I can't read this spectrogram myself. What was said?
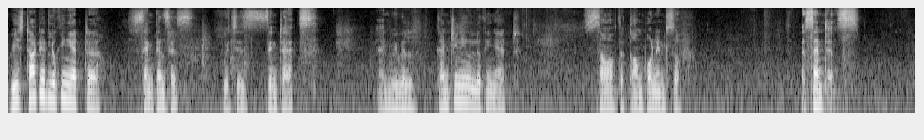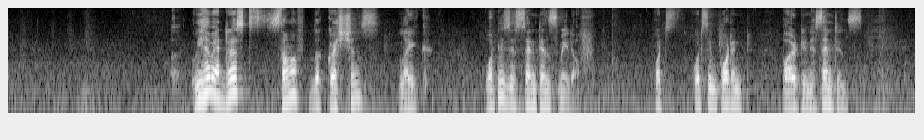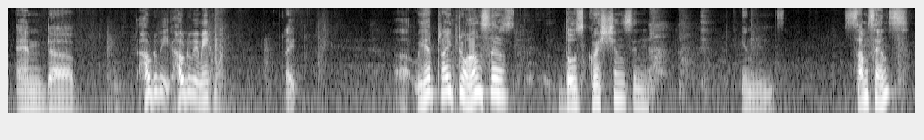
We started looking at uh, sentences which is syntax and we will continue looking at some of the components of a sentence. We have addressed some of the questions like what is a sentence made of? What's, what's important part in a sentence? And uh, how do we, how do we make one, right? Uh, we have tried to answer those questions in, in some sense,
